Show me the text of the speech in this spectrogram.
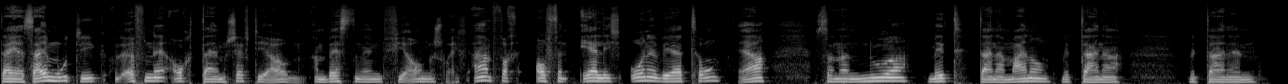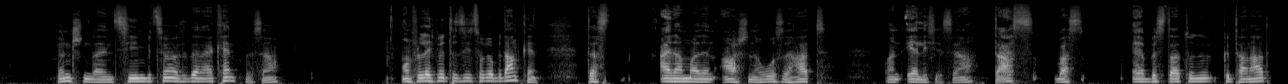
Daher sei mutig und öffne auch deinem Chef die Augen. Am besten in vier Augengespräch. Einfach offen, ehrlich, ohne Wertung, ja, sondern nur mit deiner Meinung, mit deiner, mit deinen Wünschen, deinen Zielen, beziehungsweise deiner Erkenntnis, ja. Und vielleicht wird er sich sogar bedanken, dass einer mal den Arsch in der Hose hat und ehrlich ist, ja. Das, was er bis dato getan hat,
